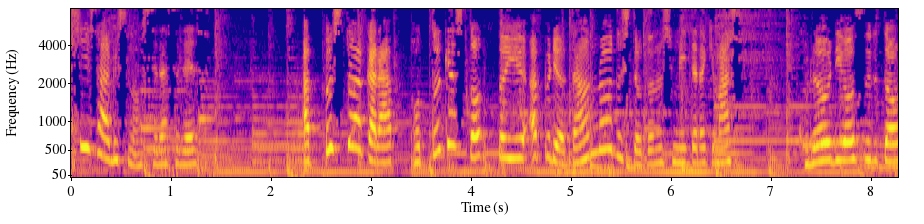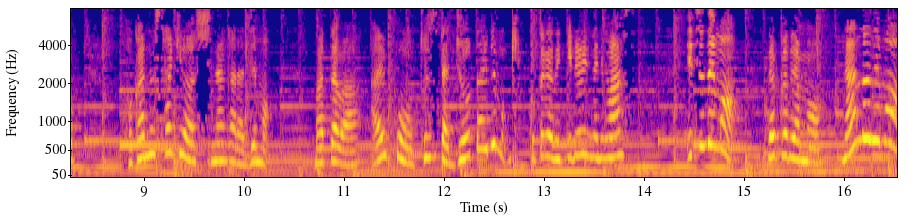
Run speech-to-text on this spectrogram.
新しいサービスのお知らせです。 App Store から「ポッドキャスト」というアプリをダウンロードしてお楽しみいただけます。これを利用すると他の作業をしながらでもまたは iPhone を閉じた状態でも聞くことができるようになります。いつでもどこでも何度でも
